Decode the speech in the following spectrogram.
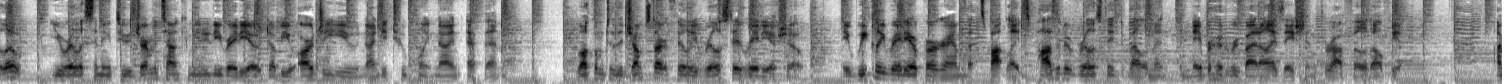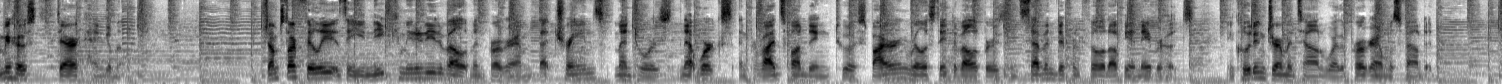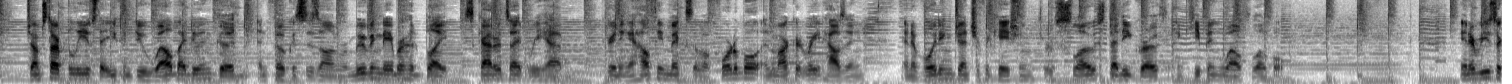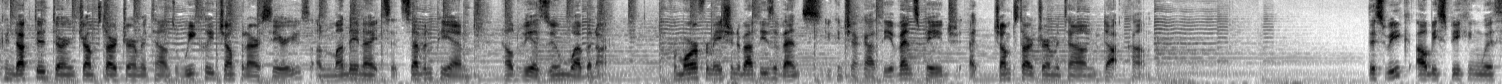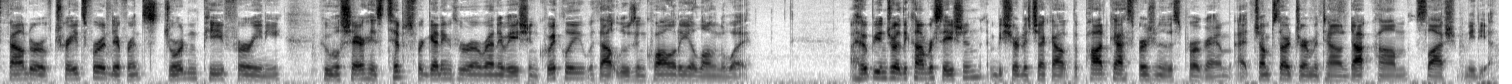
Hello, you are listening to Germantown Community Radio WRGU 92.9 FM. Welcome to the Jumpstart Philly Real Estate Radio Show, a weekly radio program that spotlights positive real estate development and neighborhood revitalization throughout Philadelphia. I'm your host, Derek Hengemill. Jumpstart Philly is a unique community development program that trains, mentors, networks, and provides funding to aspiring real estate developers in seven different Philadelphia neighborhoods, including Germantown, where the program was founded. Jumpstart believes that you can do well by doing good and focuses on removing neighborhood blight, scattered site rehab, creating a healthy mix of affordable and market rate housing, and avoiding gentrification through slow, steady growth and keeping wealth local. Interviews are conducted during Jumpstart Germantown's weekly Jump in Our series on Monday nights at 7 p.m., held via Zoom webinar. For more information about these events, you can check out the events page at jumpstartgermantown.com. This week, I'll be speaking with founder of Trades for a Difference, Jordan P. Farini, who will share his tips for getting through a renovation quickly without losing quality along the way. I hope you enjoyed the conversation and be sure to check out the podcast version of this program at jumpstartgermantown.com slash media.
